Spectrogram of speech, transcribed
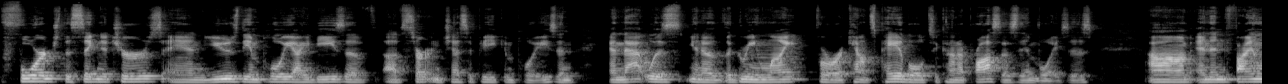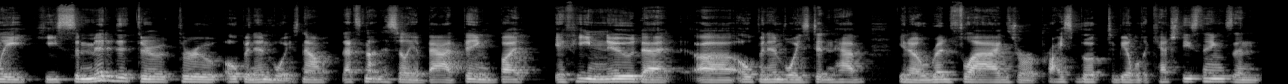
forged the signatures and used the employee IDs of, of certain Chesapeake employees. And, and that was, you know, the green light for accounts payable to kind of process invoices. Um, and then finally, he submitted it through through Open Invoice. Now, that's not necessarily a bad thing, but if he knew that uh, open invoice didn't have you know red flags or a price book to be able to catch these things then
